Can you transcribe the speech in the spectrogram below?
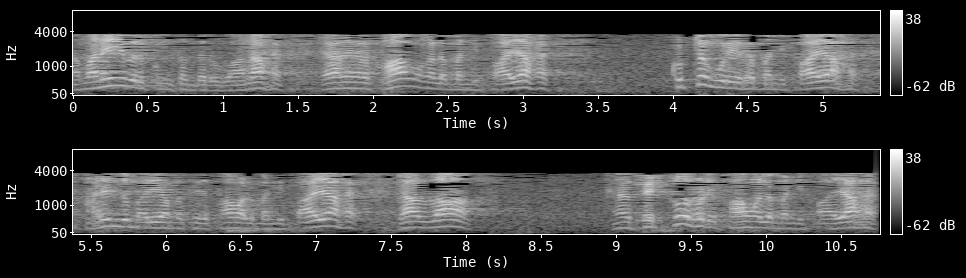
நம் அனைவருக்கும் தந்தருவானாக. எங்களை பாவங்களை மன்னிப்பாயாக. குற்றங்குறைகளை மன்னிப்பாயாக. அறிந்தும் அறியாமல் செய்த பாவங்களை மன்னிப்பாயாக. யாரெல்லாம் பெற்றோருடைய பாவங்களை மன்னிப்பாயாக.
